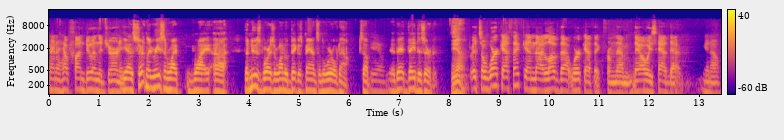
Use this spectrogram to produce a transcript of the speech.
kind of have fun doing the journey. Yeah, certainly reason why why uh, the Newsboys are one of the biggest bands in the world now. So yeah. they they deserve it. Yeah. It's a work ethic, and I love that work ethic from them. They always had that you know.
